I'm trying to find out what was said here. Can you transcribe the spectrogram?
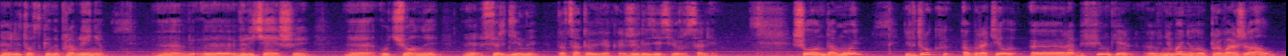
литовское направление. Величайшие ученые середины 20 века жили здесь, в Иерусалиме. Шел он домой, и вдруг обратил Раби Финкель внимание, он его провожал –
